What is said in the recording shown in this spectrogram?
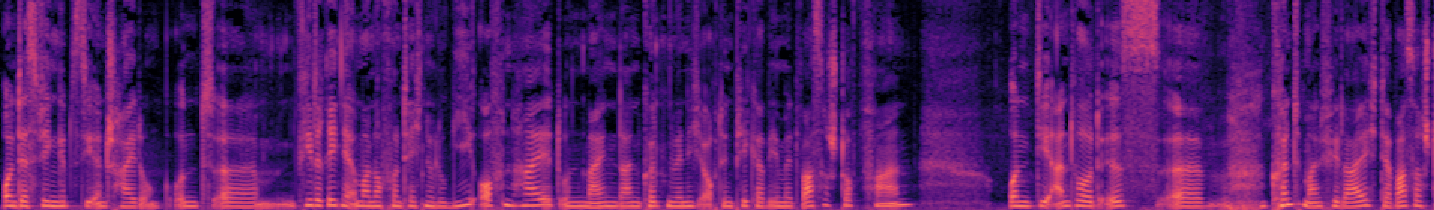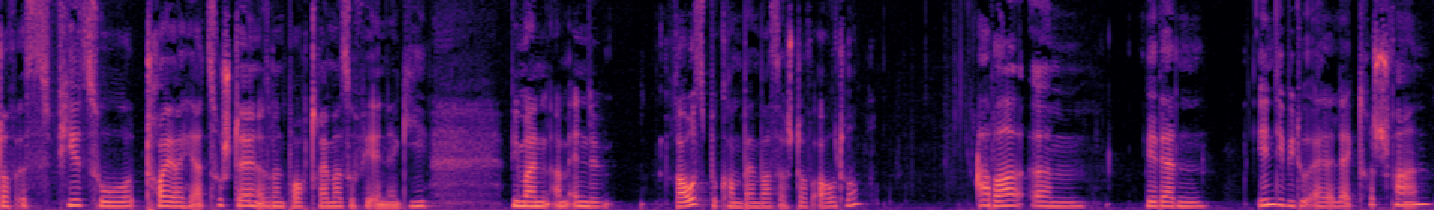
Und deswegen gibt es die Entscheidung. Und ähm, viele reden ja immer noch von Technologieoffenheit und meinen, dann könnten wir nicht auch den Pkw mit Wasserstoff fahren. Und die Antwort ist, äh, könnte man vielleicht. Der Wasserstoff ist viel zu teuer herzustellen. Also man braucht dreimal so viel Energie, wie man am Ende rausbekommt beim Wasserstoffauto. Aber ähm, wir werden individuell elektrisch fahren.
